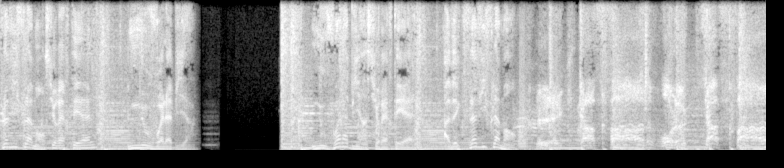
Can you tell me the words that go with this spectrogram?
Flavie Flamand sur RTL. Nous voilà bien. Nous voilà bien sur RTL avec Flavie Flamand. Les cafards ont le cafard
